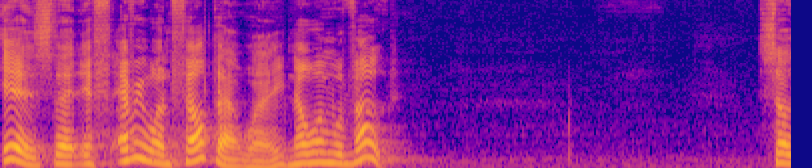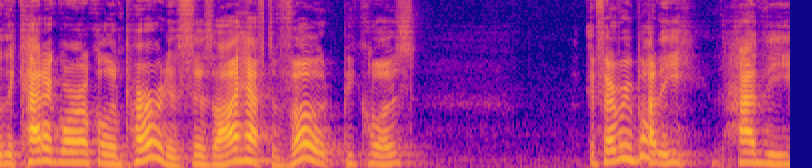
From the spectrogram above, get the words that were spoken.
is that if everyone felt that way, no one would vote. So the categorical imperative says, I have to vote because if everybody had the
